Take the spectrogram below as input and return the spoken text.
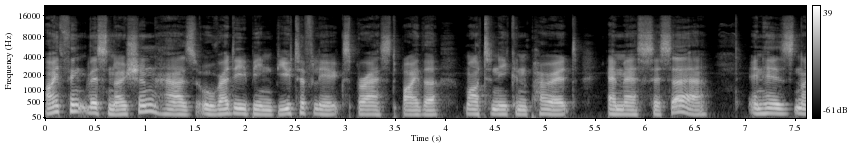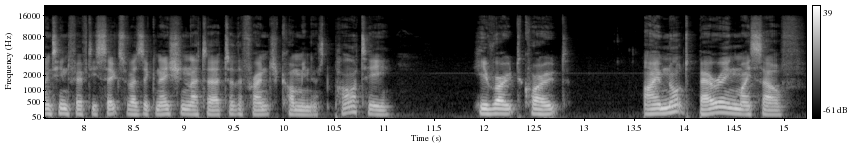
I think this notion has already been beautifully expressed by the Martinican poet Aimé Césaire in his 1956 resignation letter to the French Communist Party. He wrote, quote, I am not burying myself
